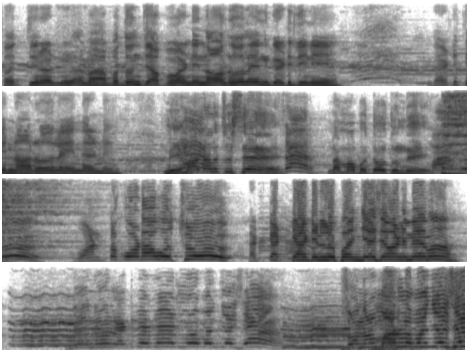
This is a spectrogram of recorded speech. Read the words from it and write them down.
సచ్చినట్టు అబద్ధం చెప్పమండి. నాలుగు రోజులు అయింది గడ్డి తిని. గడ్డి తిని నాలుగు రోజులు అయిందండి మీ మాటలు చూస్తే సార్. నమ్మబుద్ధి అవుతుంది మాకు వంట కూడా వచ్చు. కట్ కట్ క్యాంటీన్లో పనిచేసామండి మేము. నేను రెడ్లో పనిచేసా సుందరమాడలో పనిచేసా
